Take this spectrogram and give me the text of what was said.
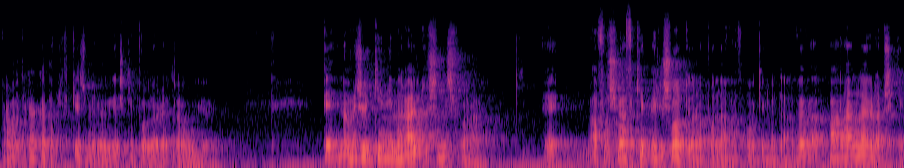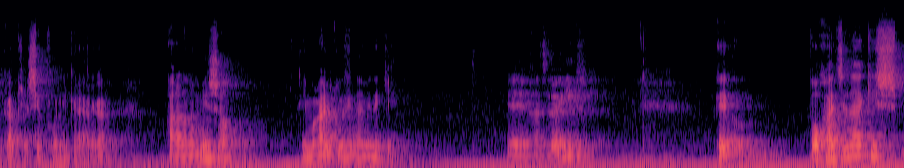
πραγματικά καταπληκτικές μελωδίες και πολύ ωραία τραγούδια. Ε, νομίζω εκείνη είναι η μεγάλη του συνεισφορά. Ε, αφοσιώθηκε περισσότερο από ένα βαθμό και μετά. Βέβαια, παράλληλα έγραψε και κάποια συμφωνικά έργα, αλλά νομίζω η μεγάλη του δύναμη είναι εκεί. Ε, Χατζηδάκης; Ε, ο Χατζηδάκης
